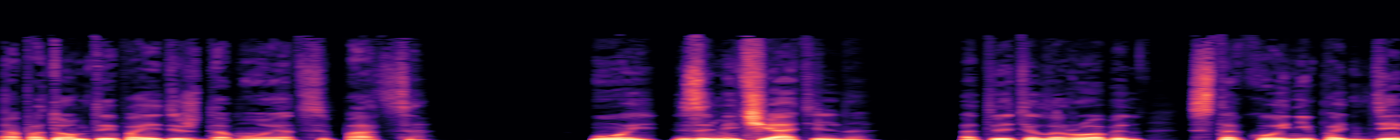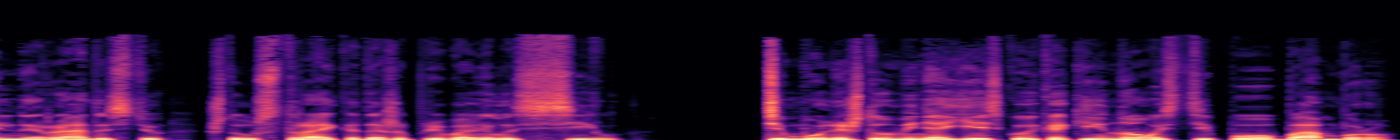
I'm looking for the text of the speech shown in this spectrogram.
А потом ты поедешь домой отсыпаться. Ой, замечательно! — ответила Робин с такой неподдельной радостью, что у Страйка даже прибавилось сил. Тем более, что у меня есть кое-какие новости по Бамбуру.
